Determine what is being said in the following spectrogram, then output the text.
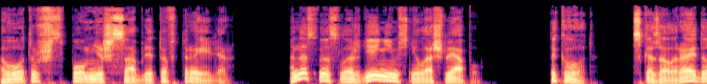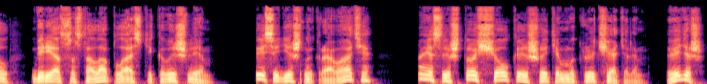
Вот уж вспомнишь Саблетов трейлер. Она с наслаждением сняла шляпу. Так вот, — сказал Райдл, беря со стола пластиковый шлем. «Ты сидишь на кровати, а если что, щелкаешь этим выключателем. Видишь?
